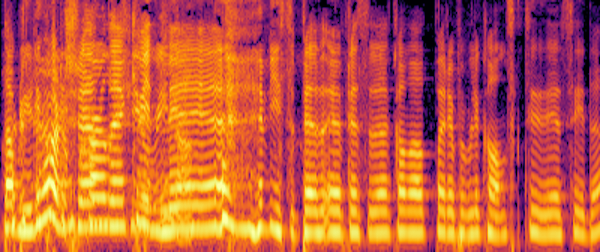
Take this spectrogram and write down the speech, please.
da blir det kanskje en kvinnelig visepresidentkandidat på republikansk side?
